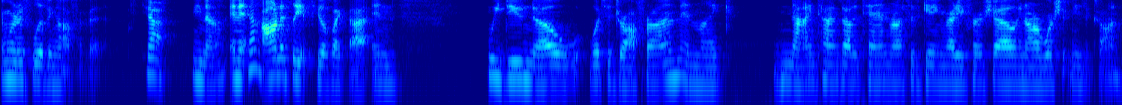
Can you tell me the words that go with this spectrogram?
and we're just living off of it. Yeah. You know? And it, Yeah. honestly it feels like that. And we do know what to draw from and like nine times out of ten Russ is getting ready for a show and our worship music's on.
